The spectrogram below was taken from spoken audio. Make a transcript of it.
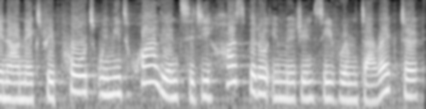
In our next report, we meet Hualien City Hospital Emergency Room Director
